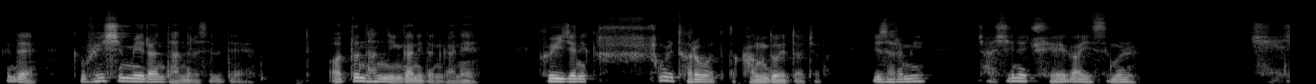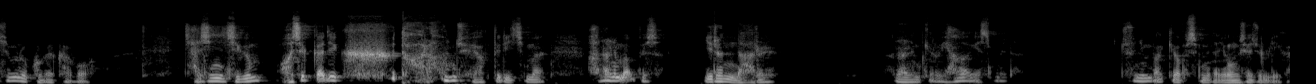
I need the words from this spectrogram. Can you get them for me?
근데 그 회심이라는 단어를 쓸 때 어떤 한 인간이든 간에 그 이전에 아무리 더러웠다 강도했다 할지라도 이 사람이 자신의 죄가 있음을 진심으로 고백하고 자신이 지금 어제까지 그 더러운 죄악들이 있지만 하나님 앞에서 이런 나를 하나님께로 향하겠습니다. 주님밖에 없습니다. 용서해 줄 리가.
